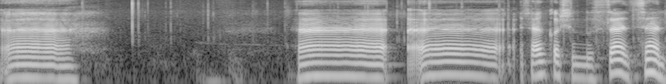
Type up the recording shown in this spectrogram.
Ha. Ha. Ha. Sen kaşındın sen sen.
